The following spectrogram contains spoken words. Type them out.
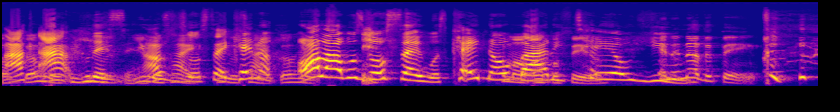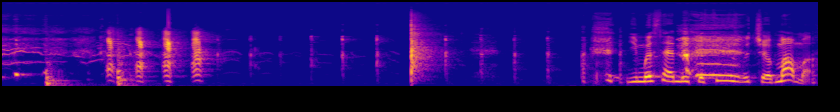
no, I, I, ahead, 'cause you was- listen. you I was was gonna say, was can't no, Go all. I was gonna say was, can't nobody Phil. tell you. And another thing, you must have me confused with your mama.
